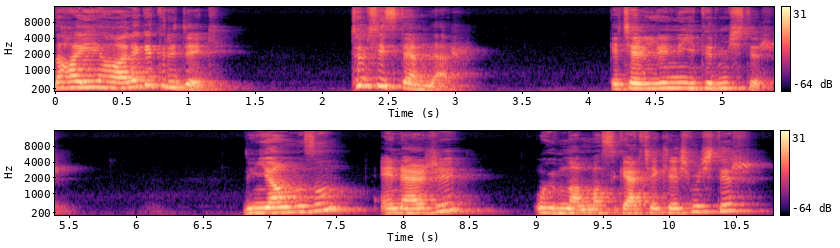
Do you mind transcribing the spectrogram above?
daha iyi hale getirecek tüm sistemler geçerliliğini yitirmiştir. Dünyamızın enerji uyumlanması gerçekleşmiştir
